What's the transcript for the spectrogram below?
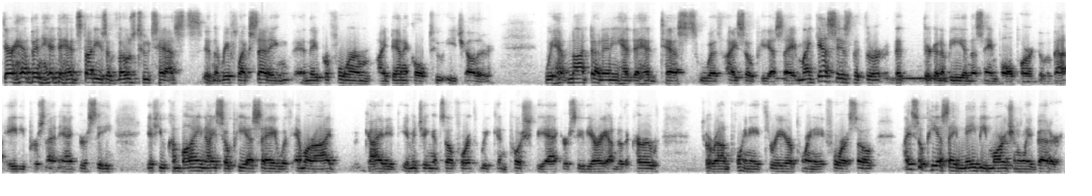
There have been head to head studies of those two tests in the reflex setting, and they perform identical to each other. We have not done any head to head tests with IsoPSA. My guess is that they're, that they're going to be in the same ballpark of about 80% accuracy. If you combine IsoPSA with MRI guided imaging and so forth, we can push the accuracy of the area under the curve to around 0.83 or 0.84. So IsoPSA may be marginally better,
